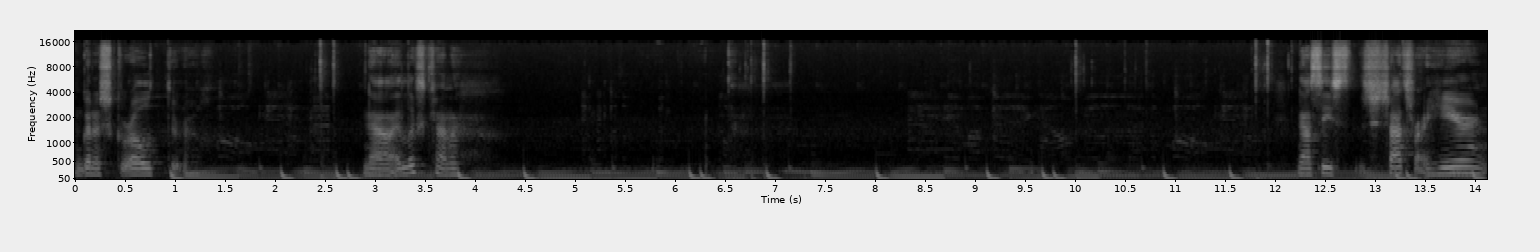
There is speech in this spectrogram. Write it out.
I'm gonna scroll through. Now it looks kind of Now see shots right here,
